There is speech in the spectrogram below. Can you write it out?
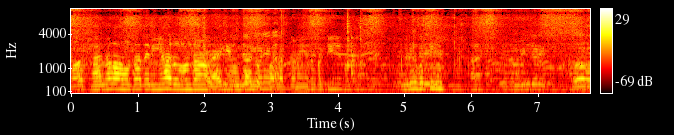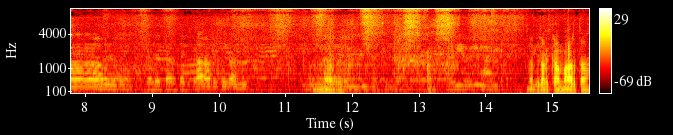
ਬਾਅਦ ਫਾਈਨਲ ਹੁਣ ਤਾਂ ਤੇਰੀਆਂ ਰੋਂਦਾ ਰਹਿ ਗਏ ਉਹ ਜਾ ਕੇ ਉੱਪਰ ਲੱਗਣੇ ਇਹਦੇ ਫੱਟੀ ਕਿਹੜੀ ਫੱਟੀ ਹਾਂ ਹਾਂ ਹਾਂ ਸਾਰਾ ਪਿੱਛੇ ਕਰ ਲਓ ਨਾ ਬਈ। ਵੀ ਲੜਕਾ ਮਾਰਤਾ।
